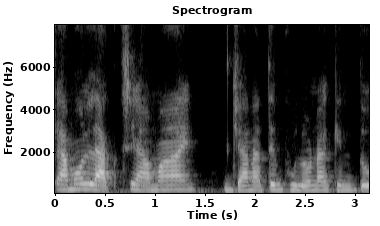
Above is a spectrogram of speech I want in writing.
কেমন লাগছে আমায়? জানাতে ভুলো না কিন্তু।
